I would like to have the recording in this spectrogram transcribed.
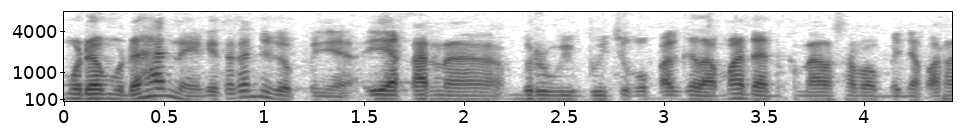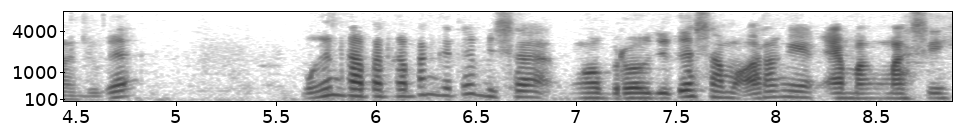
mudah-mudahan ya kita kan juga punya ya karena berwibu cukup agak lama dan kenal sama banyak orang juga mungkin kapan-kapan kita bisa ngobrol juga sama orang yang emang masih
